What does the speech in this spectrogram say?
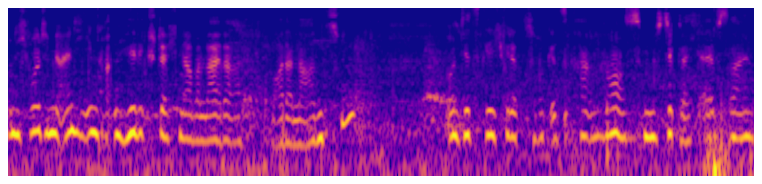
Und ich wollte mir eigentlich eben gerade einen Helix stechen, aber leider war der Laden zu. Und jetzt gehe ich wieder zurück ins Krankenhaus. Müsste gleich elf sein.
